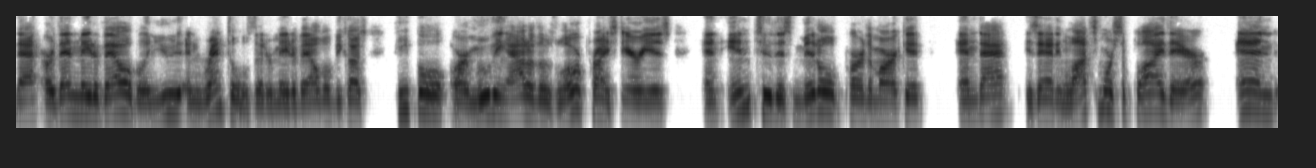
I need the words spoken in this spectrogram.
that are then made available and you and rentals that are made available because people are moving out of those lower priced areas and into this middle part of the market and that is adding lots more supply there and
